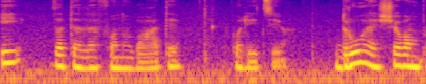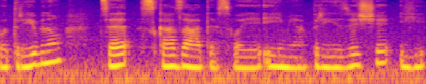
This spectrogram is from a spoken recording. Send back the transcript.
і зателефонувати в поліцію. Друге, що вам потрібно, це сказати своє ім'я, прізвище і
